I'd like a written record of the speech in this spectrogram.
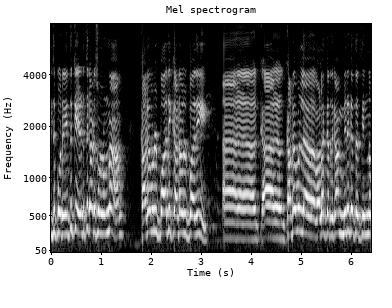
இதுக்கு ஒரு இதுக்கு எடுத்துக்காட்டு சொல்லணும்னா கடவுள் பாதி கடவுள் பாதி. கடவுளை வளர்க்கறதுக்காக மிருகத்தை தின்னு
